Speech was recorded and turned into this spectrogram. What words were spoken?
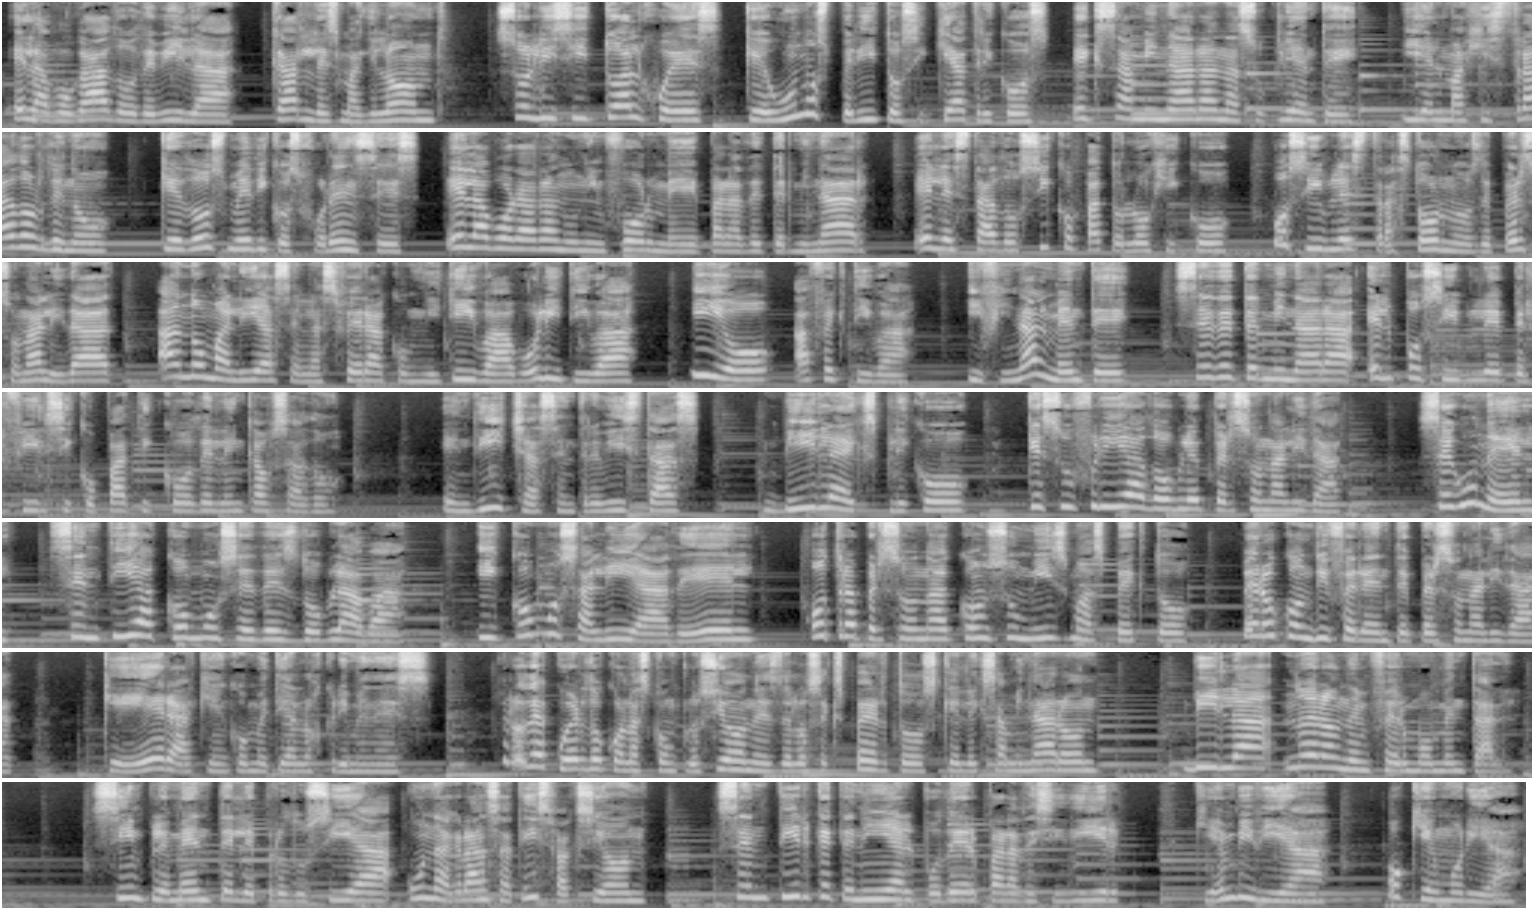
El abogado de Vila, Carles Maguilond, solicitó al juez que unos peritos psiquiátricos examinaran a su cliente y el magistrado ordenó que dos médicos forenses elaboraran un informe para determinar el estado psicopatológico, posibles trastornos de personalidad, anomalías en la esfera cognitiva, volitiva y o afectiva, y finalmente se determinara el posible perfil psicopático del encausado. En dichas entrevistas, Vila explicó que sufría doble personalidad. Según él, sentía cómo se desdoblaba y cómo salía de él otra persona con su mismo aspecto, pero con diferente personalidad, que era quien cometía los crímenes. pero de acuerdo con las conclusiones de los expertos que le examinaron, Vila no era un enfermo mental. Simplemente le producía una gran satisfacción sentir que tenía el poder para decidir quién vivía o quién moría.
